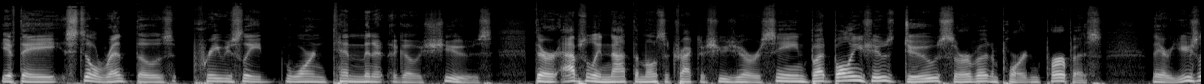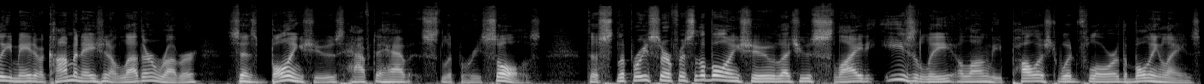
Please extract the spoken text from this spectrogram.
if they still rent those previously worn 10 minute ago shoes. They're absolutely not the most attractive shoes you've ever seen, but bowling shoes do serve an important purpose. They are usually made of a combination of leather and rubber, since bowling shoes have to have slippery soles. The slippery surface of the bowling shoe lets you slide easily along the polished wood floor of the bowling lanes.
